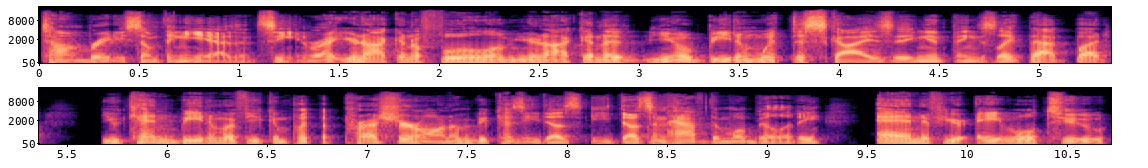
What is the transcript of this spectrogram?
Tom Brady something he hasn't seen, right? You're not going to fool him. You're not going to, you know, beat him with disguising and things like that. But you can beat him if you can put the pressure on him because he does he doesn't have the mobility, and if you're able to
